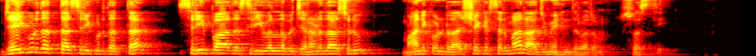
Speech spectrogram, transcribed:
జై గురుదత్త శ్రీ గురుదత్త శ్రీపాద శ్రీవల్లభ చరణదాసుడు మానికొండ రాజశేఖర శర్మ రాజమహేంద్రవరం స్వస్తి.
